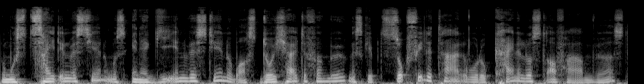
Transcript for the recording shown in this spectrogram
Du musst Zeit investieren, du musst Energie investieren, du brauchst Durchhaltevermögen. Es gibt so viele Tage, wo du keine Lust drauf haben wirst.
